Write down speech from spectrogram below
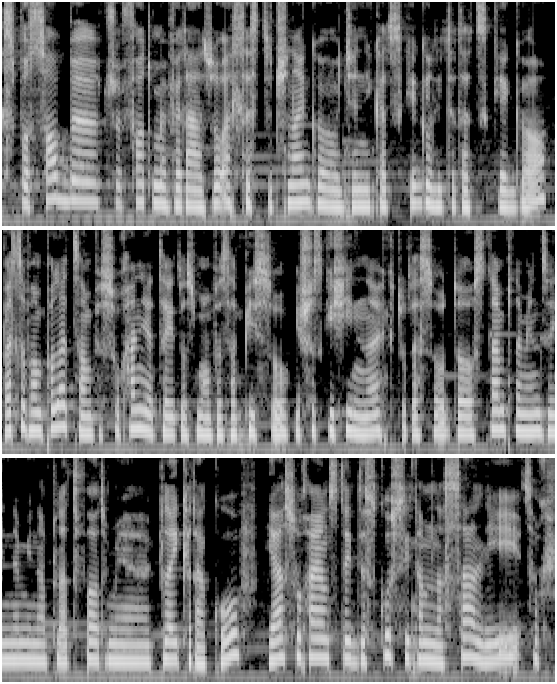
sposoby czy formy wyrazu artystycznego, dziennikarskiego, literackiego. Bardzo Wam polecam wysłuchanie tej rozmowy, zapisu i wszystkich innych, które są dostępne m.in. na platformie Play Kraków. Ja słuchając tej dyskusji tam na sali, co chwilę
